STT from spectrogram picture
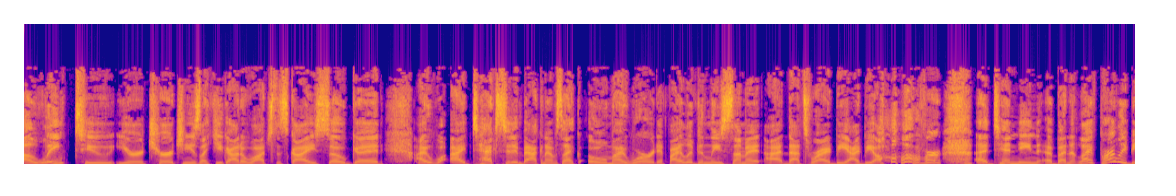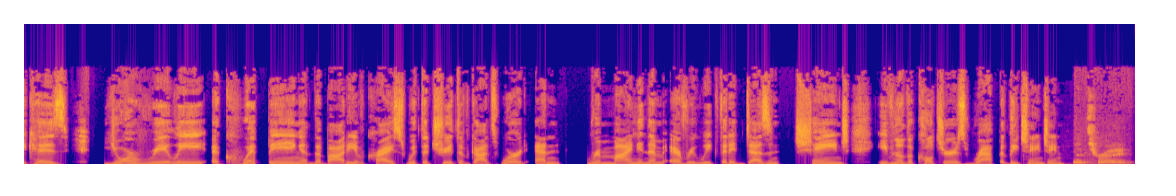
a link to your church and he's like, you got to watch this guy. He's so good. I, I texted him back and I was like, oh my word. If I lived in Lee's Summit, uh, that's where I'd be. I'd be all over attending Abundant Life, partly because you're really equipping the body of Christ with the truth of God's word and reminding them every week that it doesn't change, even though the culture is rapidly changing. That's right.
